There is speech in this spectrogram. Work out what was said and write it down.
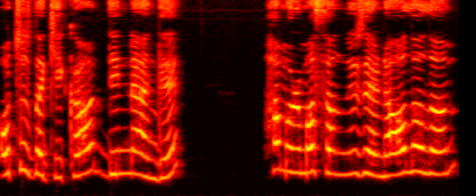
30 dakika dinlendi. Hamuru masanın üzerine alalım.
